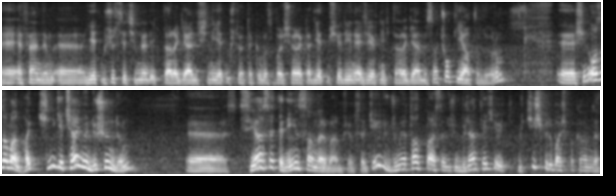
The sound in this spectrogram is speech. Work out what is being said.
e, efendim e, 73 seçimlerinde iktidara gelişini, 74'te Kıbrıs Barış Harekatı, 77 yine Ecevit'in iktidara gelmesini çok iyi hatırlıyorum. E, şimdi o zaman, şimdi geçen gün düşündüm. E, siyasette ne insanlar varmış mesela. Şey, Cumhuriyet Halk Partisi'ne düşün. Bülent Ecevit müthiş bir başbakandı.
